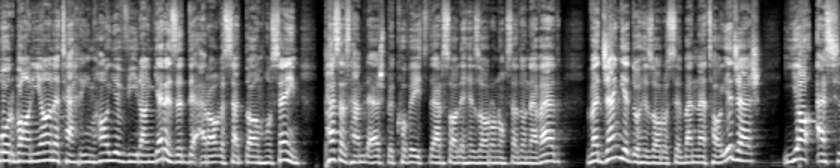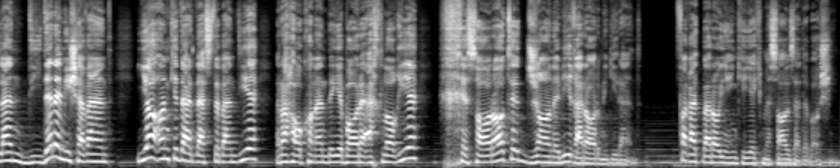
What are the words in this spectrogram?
قربانیان تحریم های ویرانگر ضد عراق صدام حسین پس از حملهش به کویت در سال 1990 و جنگ 2003 و نتایجش یا اصلا دیده نمی شوند یا آنکه در دستبندی رها کننده بار اخلاقی خسارات جانبی قرار می گیرند فقط برای اینکه یک مثال زده باشیم.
